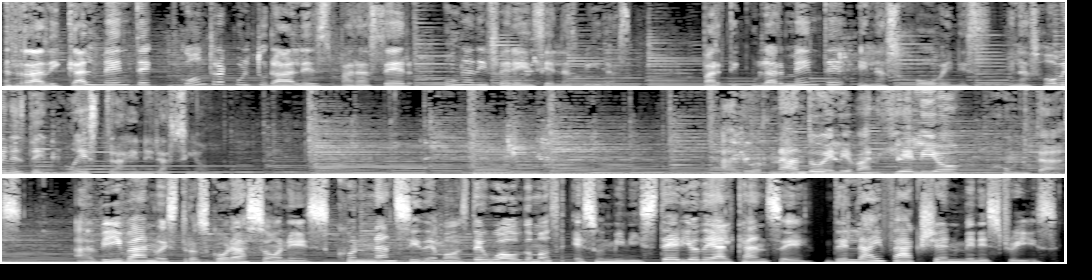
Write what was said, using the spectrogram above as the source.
radicalmente contraculturales para hacer una diferencia en las vidas, particularmente en las jóvenes, en las jóvenes de nuestra generación. Adornando el Evangelio juntas. Aviva nuestros corazones con Nancy DeMoss de Waldemoth es un ministerio de alcance de Life Action Ministries.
